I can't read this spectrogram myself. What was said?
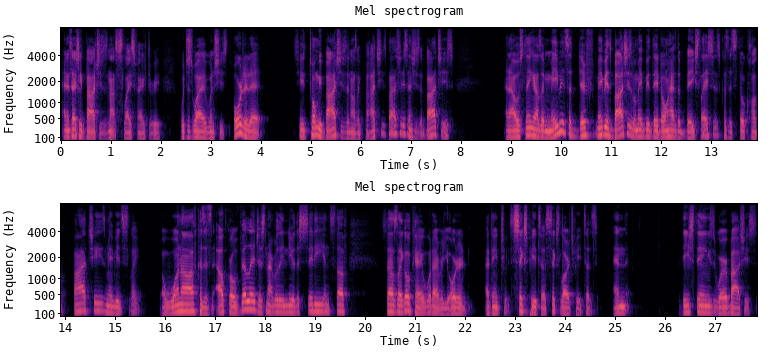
and it's actually Bacci's. It's not Slice Factory, which is why when she ordered it, she told me Bacci's, and I was like Bacci's, Bacci's, and she said Bacci's, and I was thinking, I was like, maybe it's a diff, maybe it's Bacci's, but maybe they don't have the big slices because it's still called Bacci's. Maybe it's like a one-off because it's Elk Grove Village. It's not really near the city and stuff. So I was like, okay, whatever. You ordered I think two, six pizzas, six large pizzas, and these things were Bacci's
